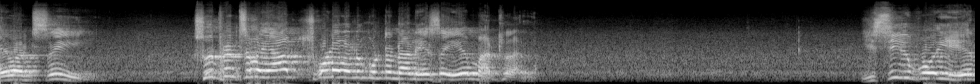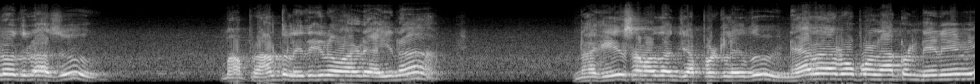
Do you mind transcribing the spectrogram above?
ఐ వాంట్ సీ చూపించవయా చూడాలనుకుంటున్నాను. ఏస ఏం మాట్లాడాల ఇసిగిపోయి ఏ రోజు రాజు మా ప్రాంతంలో ఎదిగిన వాడే అయినా నాకేం సమాధానం చెప్పట్లేదు. నేరారోపణ లేకుండా నేనేమి?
